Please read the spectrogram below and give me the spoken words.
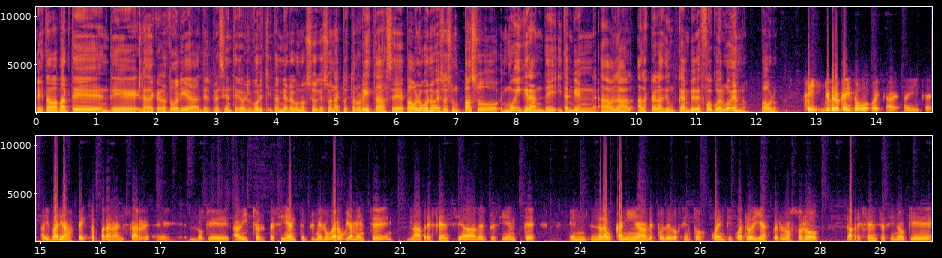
Estaba parte de la declaratoria del presidente Gabriel Boric y también reconoció que son actos terroristas. Eh, Pablo, bueno, eso es un paso muy grande y también habla a las claras de un cambio de foco del gobierno. Pablo. Sí, yo creo que hay, dos, hay, hay, varios aspectos para analizar eh, lo que ha dicho el presidente. En primer lugar, obviamente, la presencia del presidente en, en la Araucanía después de 244 días, pero no solo la presencia, sino que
